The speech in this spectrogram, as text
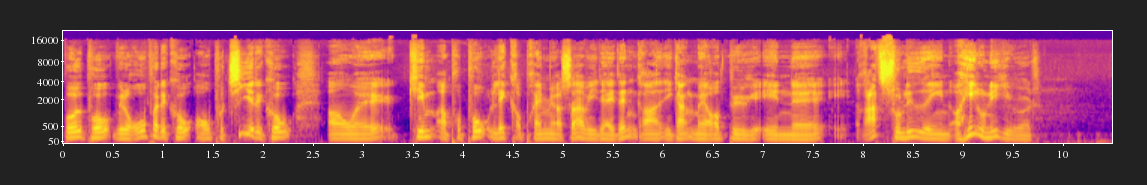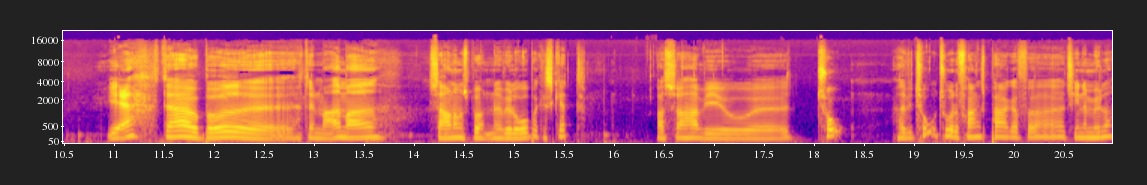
både på velropa.dk og på tier.dk. Og øh, Kim, apropos lækre præmier, så er vi da i den grad i gang med at opbygge en øh, ret solid en, og helt unik i øvrigt. Ja, der er jo både øh, den meget, meget savnomsbundne Velropa kasket, og så har vi jo øh, to, havde vi to Tour de France pakker for øh, Tina Møller.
